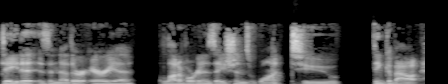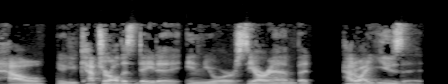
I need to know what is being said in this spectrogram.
Data is another area. A lot of organizations want to think about how you, know, you capture all this data in your CRM, but how do I use it?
